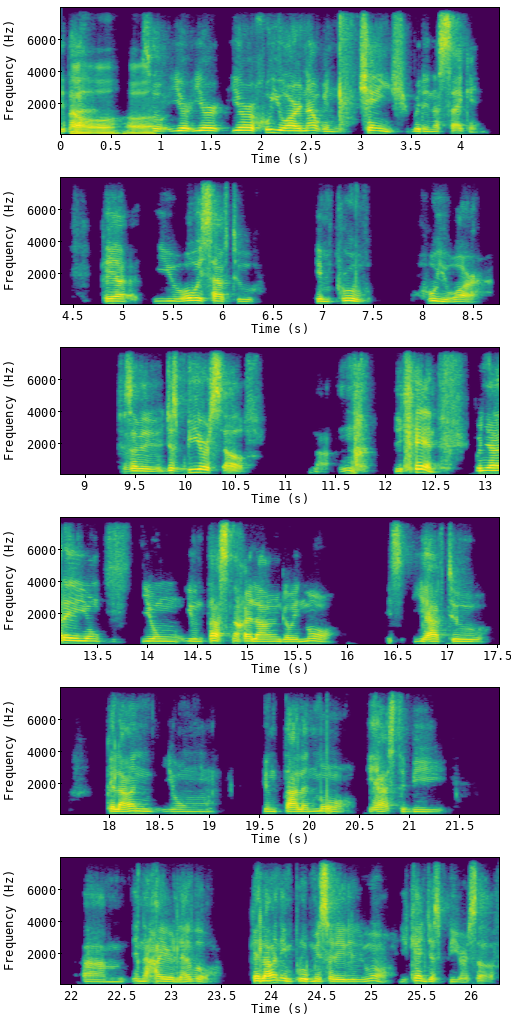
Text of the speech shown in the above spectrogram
Di ba? Oo, oo. So your your your who you are now can change within a second. Kaya you always have to improve who you are. Sasabi, just be yourself. You can. Kunyari yung yung yung task na kailangan gawin mo is you have to kailangan yung yung talent mo it has to be um, in a higher level. Kailangan improve mo yung sarili mo. You can't just be yourself.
